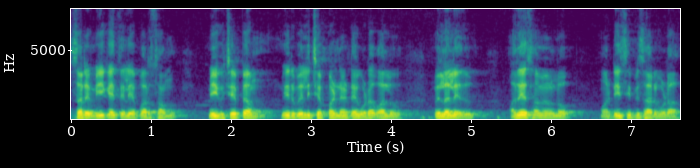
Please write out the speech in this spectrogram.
సరే మీకే తెలియపరుస్తాము మీకు చెప్పాము. మీరు వెళ్ళి చెప్పండి అంటే కూడా వాళ్ళు వెళ్ళలేదు. అదే సమయంలో మా డీసీపీ సార్ కూడా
